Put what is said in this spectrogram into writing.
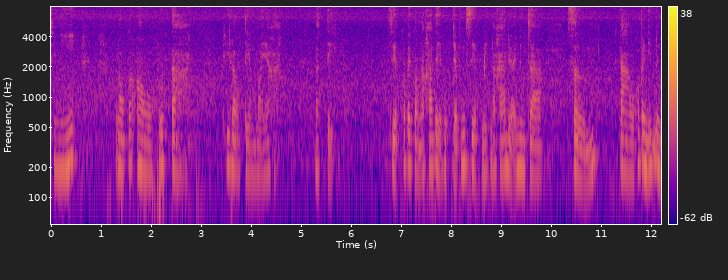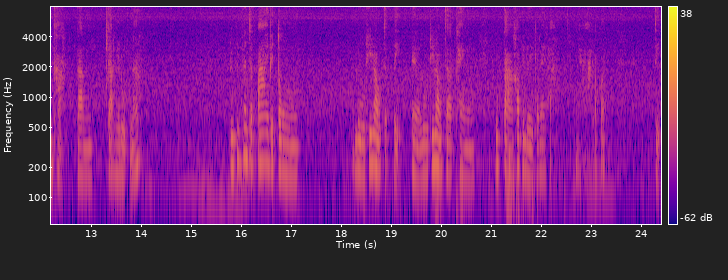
ทีนี้เราก็เอาลูกตา ที่เราเตรียมไว้อะค่ะ มาติด เสียบเข้าไปก่อนนะคะเดี๋ยวอย่าเพิ่งเสียบมิดนะคะ เดี๋ยวไอ้มินจะเสริมกาวเข้าไปนิดนึงค่ะ กันกันหลุดนะ หรือเพื่อนๆจะป้ายไปตรงรูที่เราจะติดเออรูที่เราจะแทงลูกตาเข้าไปเลยก็ได้ค่ะนี่ค่ะแล้วก็ติด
